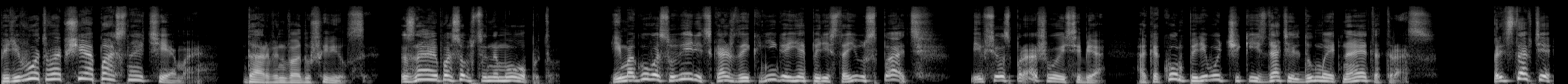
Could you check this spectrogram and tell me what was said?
Перевод вообще опасная тема. Дарвин воодушевился. Знаю по собственному опыту. И могу вас уверить, с каждой книгой я перестаю спать и все спрашиваю себя, о каком переводчике издатель думает на этот раз. Представьте,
